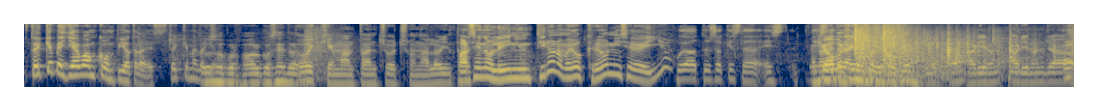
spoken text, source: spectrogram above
Estoy que me llevo a un compi otra vez. Estoy que me lo Oso, llevo. por favor, concéntrate. Uy, qué man tan chocho, no lo vi. Parce, no le di ni un tiro, no me lo creo, ni se veía. Cuidado, Tuzo, que está. es- ¿Qué obra habitación. Abrieron, abrieron ya. eh,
